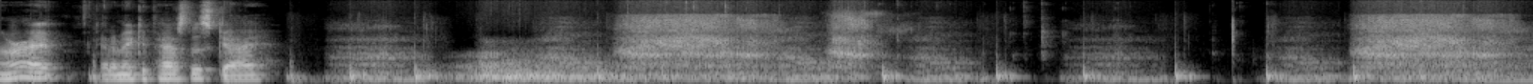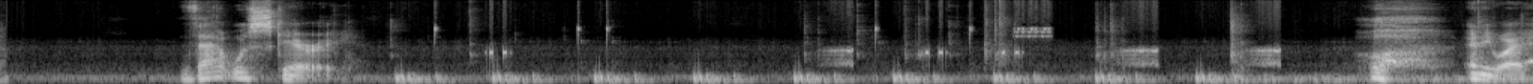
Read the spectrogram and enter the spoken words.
Alright, gotta make it past this guy. That was scary. Oh, anyway.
